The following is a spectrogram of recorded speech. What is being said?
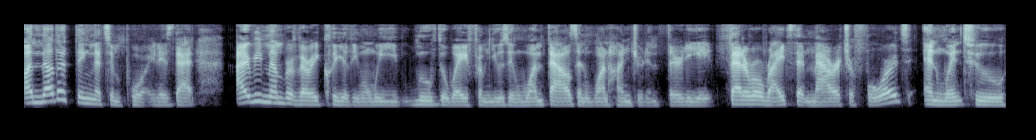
Another thing that's important is that I remember very clearly when we moved away from using 1,138 federal rights that marriage affords and went to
